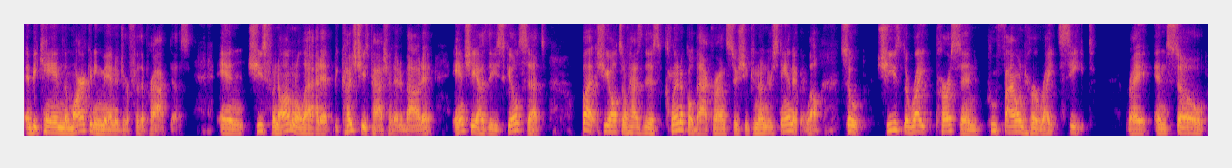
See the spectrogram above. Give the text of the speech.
and became the marketing manager for the practice and she's phenomenal at it because she's passionate about it and she has these skill sets but she also has this clinical background so she can understand it well so she's the right person who found her right seat right and so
